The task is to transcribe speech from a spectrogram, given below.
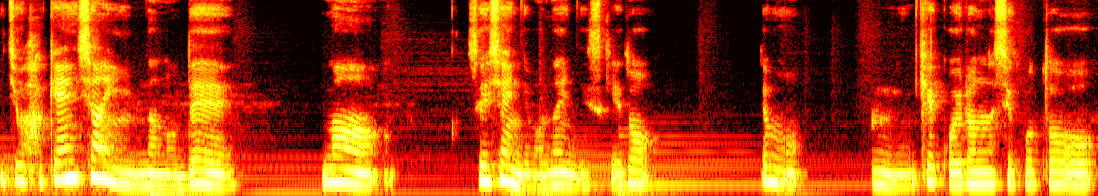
一応派遣社員なので、まあ、正社員ではないんですけど、でも、うん、結構いろんな仕事を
